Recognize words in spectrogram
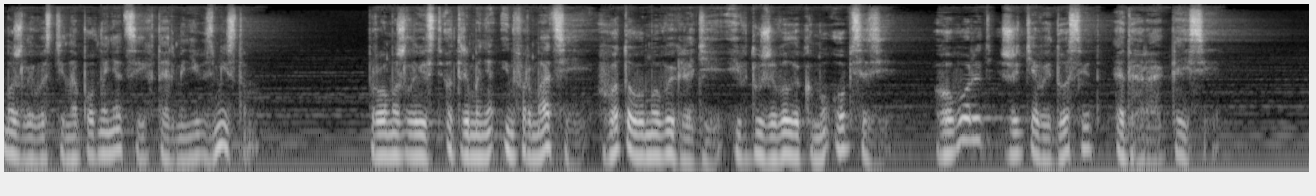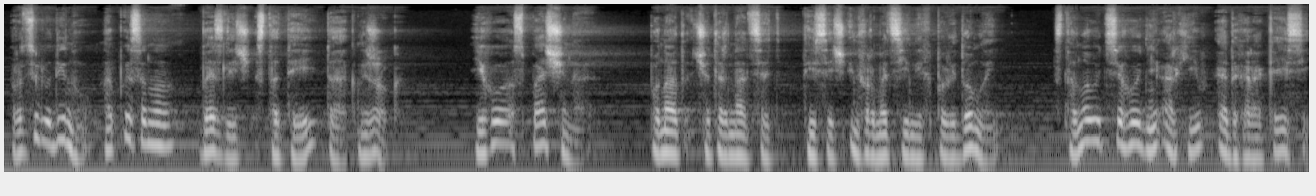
можливості наповнення цих термінів змістом? Про можливість отримання інформації в готовому вигляді і в дуже великому обсязі говорить життєвий досвід Едгара Кейсі. Про цю людину написано безліч статей та книжок. Його спадщина понад 14 тисяч інформаційних повідомлень становить сьогодні архів Едгара Кейсі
